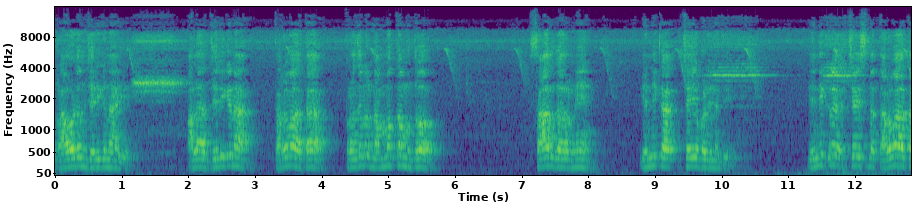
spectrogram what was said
రావడం జరిగినాయి. అలా జరిగిన తర్వాత ప్రజలు నమ్మకంతో సార్ గారిని ఎన్నిక చేయబడినది. ఎన్నిక చేసిన తర్వాత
